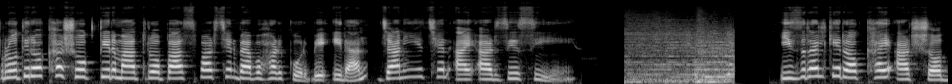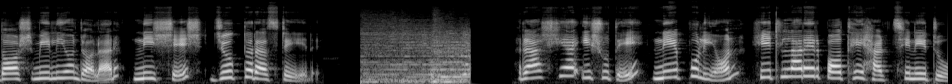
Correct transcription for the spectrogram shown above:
প্রতিরক্ষা শক্তির মাত্র পাঁচ পার্সেন্ট ব্যবহার করবে ইরান, জানিয়েছেন আইআরজিসি। ইসরায়েলকে রক্ষায় আটশো দশ মিলিয়ন ডলার নিঃশেষ যুক্তরাষ্ট্রের। রাশিয়া ইস্যুতে নেপোলিয়ন হিটলারের পথে হাঁটছে নেটো।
